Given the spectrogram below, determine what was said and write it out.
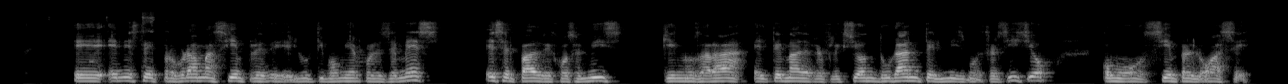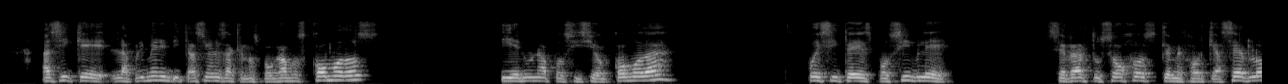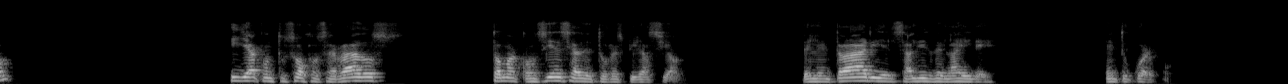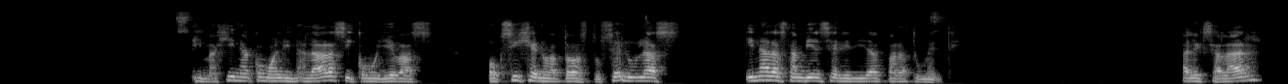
Eh, en este programa siempre del último miércoles de mes, es el Padre José Luis quien nos dará el tema de reflexión durante el mismo ejercicio, como siempre lo hace. Así que la primera invitación es a que nos pongamos cómodos, y en una posición cómoda, pues si te es posible cerrar tus ojos, qué mejor que hacerlo. Y ya con tus ojos cerrados, toma conciencia de tu respiración, del entrar y el salir del aire en tu cuerpo. Imagina cómo al inhalar, así como llevas oxígeno a todas tus células, inhalas también serenidad para tu mente. Al exhalar,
